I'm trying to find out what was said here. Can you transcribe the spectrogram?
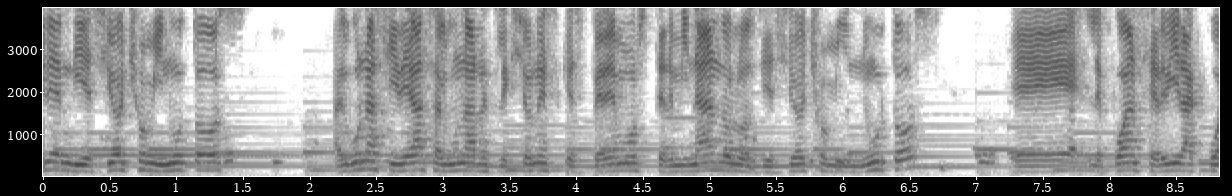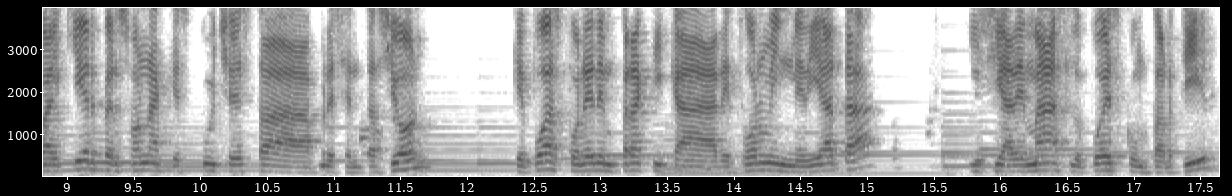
compartir en 18 minutos algunas ideas, algunas reflexiones que esperemos terminando los 18 minutos. Eh, le puedan servir a cualquier persona que escuche esta presentación, que puedas poner en práctica de forma inmediata. Y si además lo puedes compartir,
